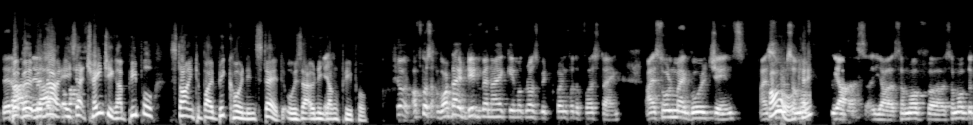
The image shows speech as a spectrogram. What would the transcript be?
there but, are, but, but now, is that changing? Are people starting to buy Bitcoin instead, or is that only yes. young people? Sure, of course. What I did when I came across Bitcoin for the first time, I sold my gold chains. I sold oh, some okay. of yeah yeah some of uh, some of the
